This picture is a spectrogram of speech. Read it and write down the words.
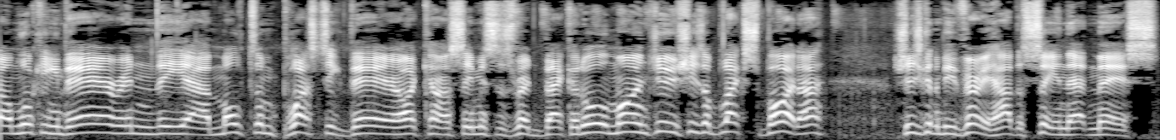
I'm looking there in the uh, molten plastic there. I can't see Mrs. Redback at all. Mind you, she's a black spider. She's going to be very hard to see in that mess.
